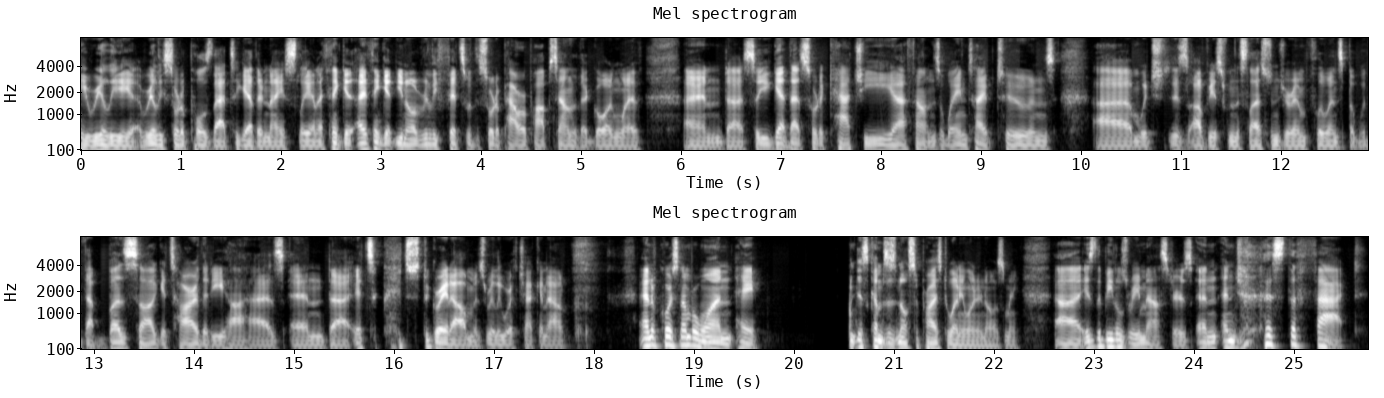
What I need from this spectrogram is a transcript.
he really really sort of pulls that together nicely. And i think it i think it you know really fits with the sort of power pop sound that they're going with. And uh, so you get that sort of catchy uh, fountains of wayne type tunes um, which is obvious from the schlesinger influence but with that buzzsaw guitar that iha has. And uh, it's it's just a great album. It's really worth checking out. And of course number one hey this comes as no surprise to anyone who knows me uh, is the beatles remasters and and just the fact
